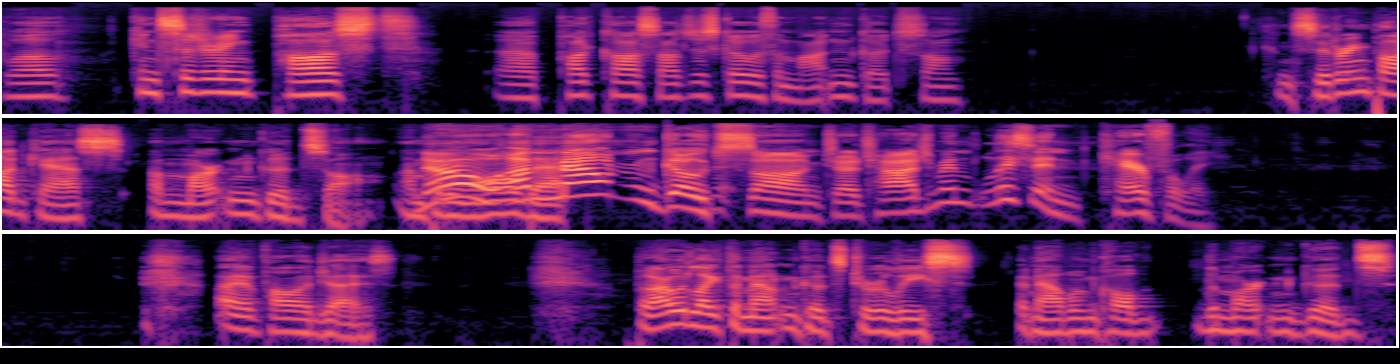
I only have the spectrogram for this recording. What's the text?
well, considering past uh, podcasts, I'll just go with a Martin Goat song. Considering podcasts, a Martin Good song. I'm no, a that- mountain goat song, Judge Hodgman. Listen carefully. I apologize. But I would like the Mountain Goats to release an album called The Martin Goods.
